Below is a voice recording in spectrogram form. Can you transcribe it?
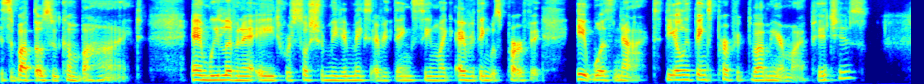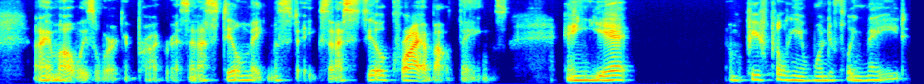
It's about those who come behind. And we live in an age where social media makes everything seem like everything was perfect. It was not. The only things perfect about me are my pitches. I am always a work in progress and I still make mistakes and I still cry about things. And yet I'm fearfully and wonderfully made.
